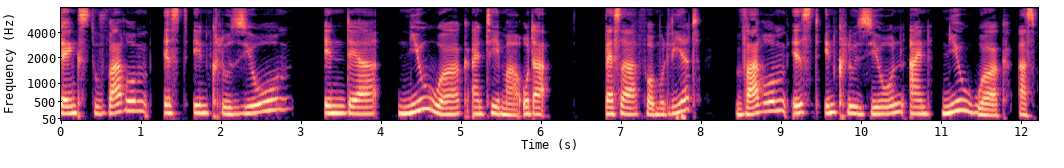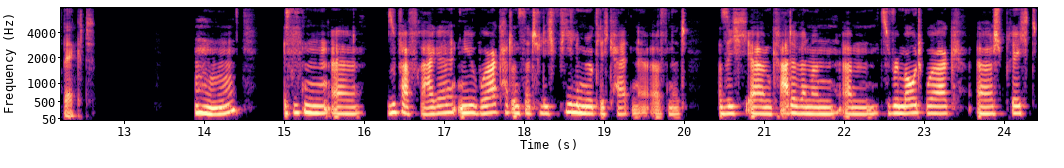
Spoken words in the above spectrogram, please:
denkst du, warum ist Inklusion in der New Work ein Thema? Oder besser formuliert, warum ist Inklusion ein New Work Aspekt? Mhm. Es ist eine äh, super Frage. New Work hat uns natürlich viele Möglichkeiten eröffnet. Also ich, ähm, gerade wenn man ähm, zu Remote Work äh, spricht,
